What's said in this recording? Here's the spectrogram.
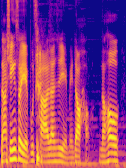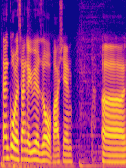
那薪水也不差，但是也没到好。然后但过了三个月。之后我发现，呃，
